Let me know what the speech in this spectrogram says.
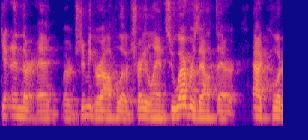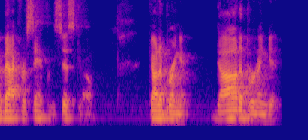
getting in their head, or Jimmy Garoppolo, Trey Lance, whoever's out there at quarterback for San Francisco. Got to bring it. Got to bring it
